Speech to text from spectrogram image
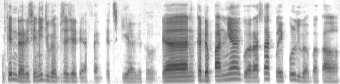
mungkin dari sini juga bisa jadi advantage dia gitu dan ke depannya gua rasa Claypool juga bakal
